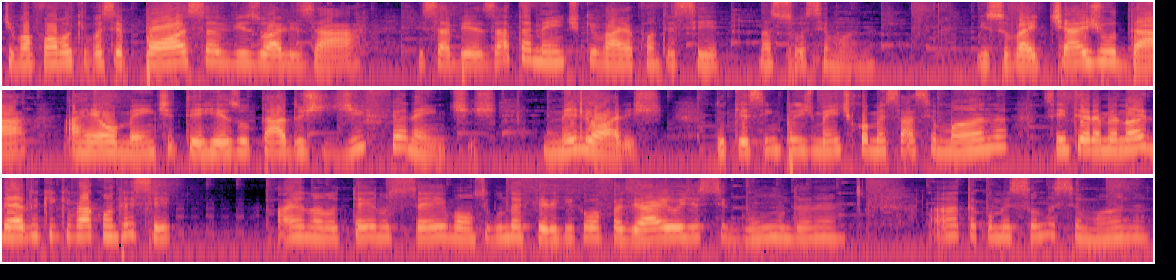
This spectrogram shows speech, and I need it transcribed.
de uma forma que você possa visualizar e saber exatamente o que vai acontecer na sua semana. Isso vai te ajudar a realmente ter resultados diferentes, melhores, do que simplesmente começar a semana sem ter a menor ideia do que, que vai acontecer. Ah, eu não anotei, não sei. Bom, segunda-feira, o que, que eu vou fazer? Ah, hoje é segunda, né? Ah, tá começando a semana.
